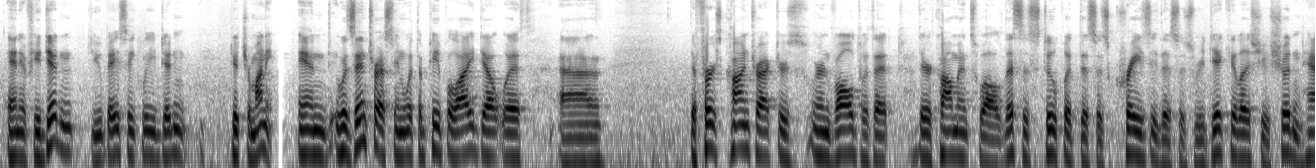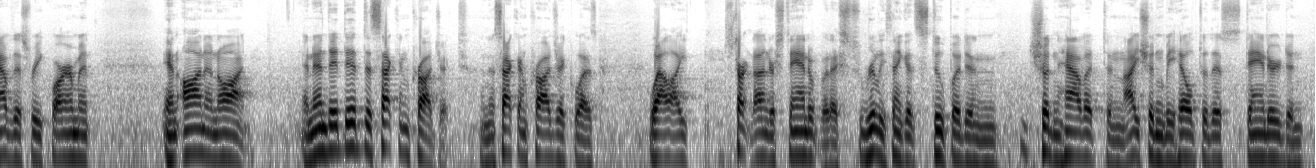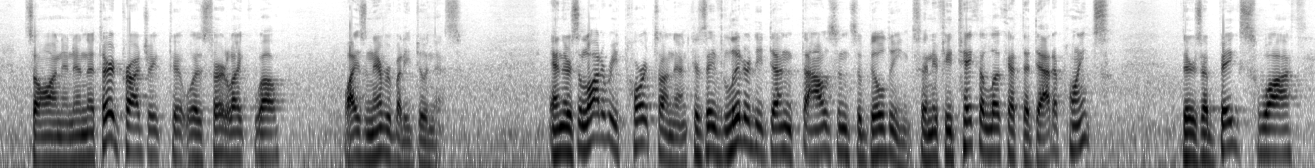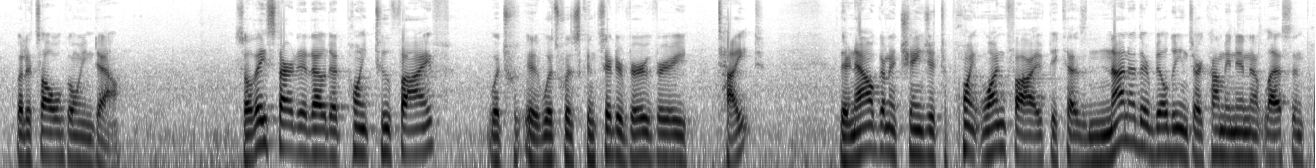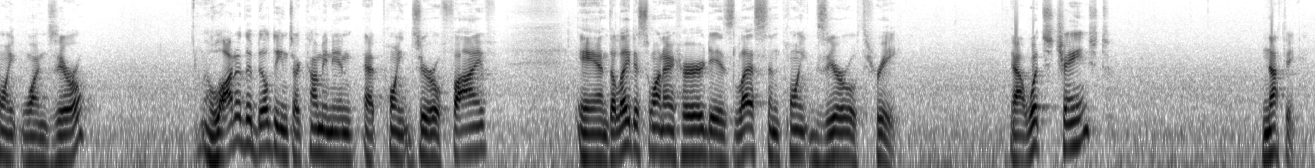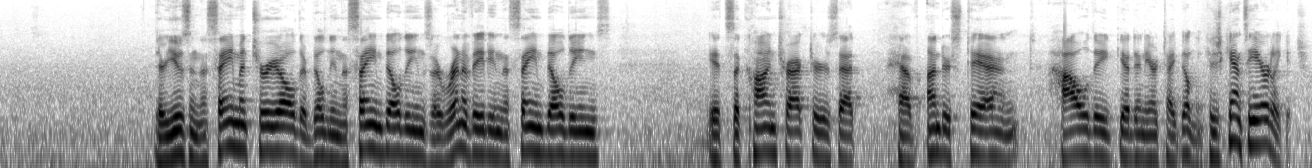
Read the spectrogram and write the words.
And if you didn't, you basically didn't get your money. And it was interesting with the people I dealt with, uh, the first contractors were involved with it, their comments, well, this is stupid, this is crazy, this is ridiculous, you shouldn't have this requirement, and on and on. And then they did the second project. And the second project was, well, I'm starting to understand it, but I really think it's stupid and shouldn't have it, and I shouldn't be held to this standard, and so on. And then the third project, it was sort of like, well, why isn't everybody doing this? And there's a lot of reports on that because they've literally done thousands of buildings. And if you take a look at the data points, there's a big swath, but it's all going down. So they started out at 0.25, which, which was considered very, very tight. They're now going to change it to 0.15 because none of their buildings are coming in at less than 0.10. A lot of the buildings are coming in at 0.05. And the latest one I heard is less than 0.03. Now, what's changed? Nothing. They're using the same material, they're building the same buildings, they're renovating the same buildings. It's the contractors that have understand how they get an airtight building because you can't see air leakage.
